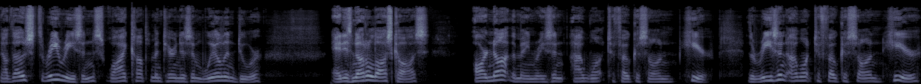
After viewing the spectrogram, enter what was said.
Now, those three reasons why complementarianism will endure and is not a lost cause are not the main reason I want to focus on here. The reason I want to focus on here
